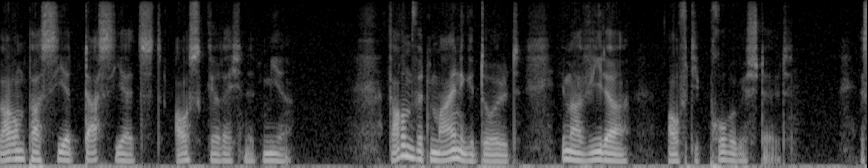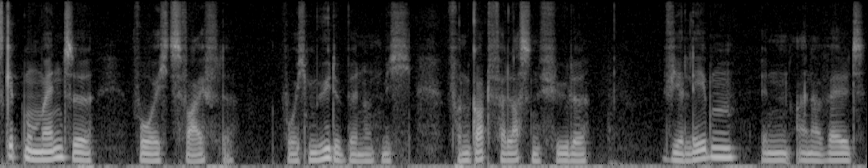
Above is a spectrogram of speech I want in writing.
Warum passiert das jetzt ausgerechnet mir? Warum wird meine Geduld immer wieder auf die Probe gestellt? Es gibt Momente, wo ich zweifle, wo ich müde bin und mich von Gott verlassen fühle. Wir leben in einer Welt,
